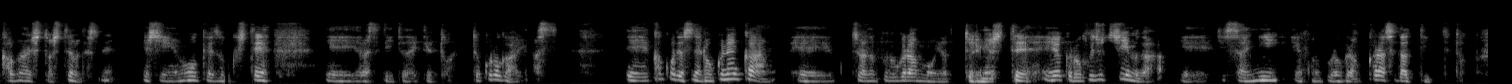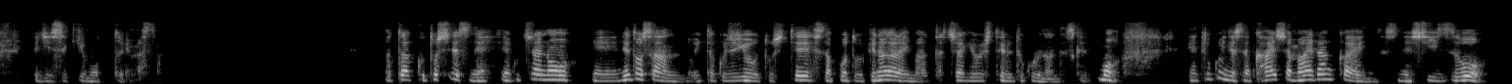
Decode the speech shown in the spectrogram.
株主としてのですね、支援を継続して、えやらせていただいているというところがあります。えー、過去ですね、6年間、えー、こちらのプログラムをやっておりまして、約60チームが、えー、実際にこのプログラムから巣立っていってと実績を持っております。また今年ですね、こちらのネドさんの委託事業としてサポートを受けながら今立ち上げをしているところなんですけれども、え特にですね、会社前段階のですね、シーズを、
